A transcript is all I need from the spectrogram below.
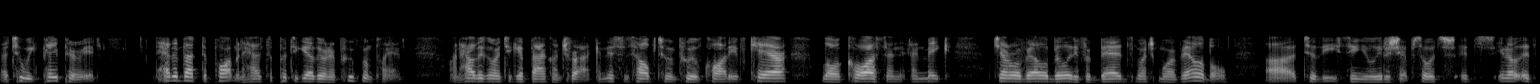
a two week pay period, the head of that department has to put together an improvement plan on how they're going to get back on track. And this has helped to improve quality of care, lower costs, and, and make general availability for beds much more available uh, to the senior leadership. So it's it's you know it's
